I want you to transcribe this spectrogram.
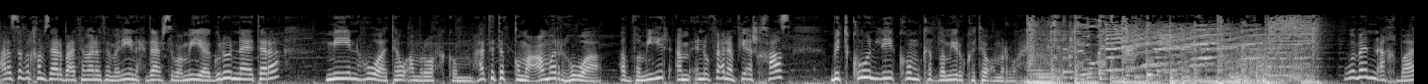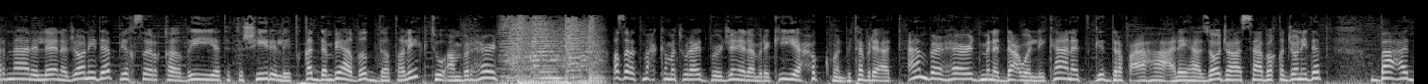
على صفر خمسة أربعة ثمانية وثمانين أحداش سبعمية. قولوا لنا يا ترى مين هو توأم روحكم؟ هل تتفقوا مع عمر هو الضمير أم أنه فعلا في أشخاص بتكون ليكم كالضمير وكتوأم الروح؟ ومن أخبارنا لليلة جوني ديب يخسر قضية التشهير اللي تقدم بها ضد طليقته أمبر هيرد أصدرت محكمة ولاية فيرجينيا الأمريكية حكما بتبرئة أمبر هيرد من الدعوة اللي كانت قد رفعها عليها زوجها السابق جوني ديب بعد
